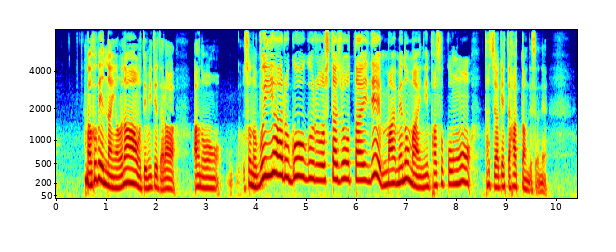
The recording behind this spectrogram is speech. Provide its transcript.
まあ不便なんやろなぁ思って見てたら、あの、その VR ゴーグルをした状態で、ま、目の前にパソコンを立ち上げてはったんですよね。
